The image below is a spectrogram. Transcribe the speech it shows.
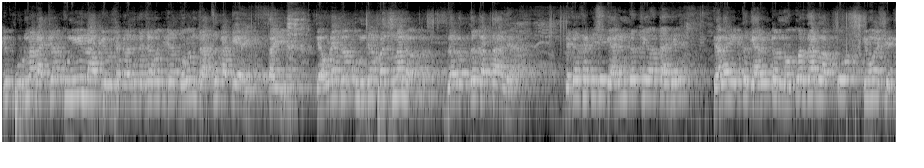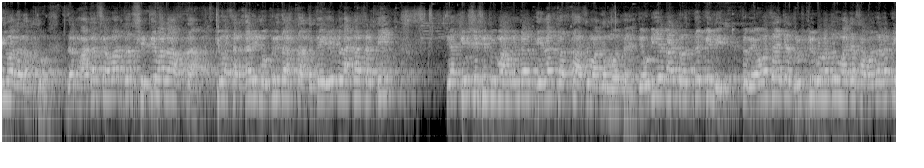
की पूर्ण राज्यात कुणीही लाभ घेऊ शकला आणि त्याच्यामध्ये ज्या दोन जाचकाठी आहे ताई तेवढ्या जर तुमच्या प्रश्नानं जर रद्द करता आल्या त्याच्यासाठी जे गॅरंटरची अट आहे त्याला एक तर गॅरंटर नोकरदार लागतो किंवा शेतीवाला लागतो. जर माझा समाज जर शेतीवाला असता किंवा सरकारी नोकरीत असता तर ते एक लाखासाठी त्या केशशिल्पी महामंडळात गेलाच नसता असं माझं मत आहे. तेवढी एक अट रद्द केली तर व्यवसायाच्या दृष्टिकोनातून माझ्या समाजाला ते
